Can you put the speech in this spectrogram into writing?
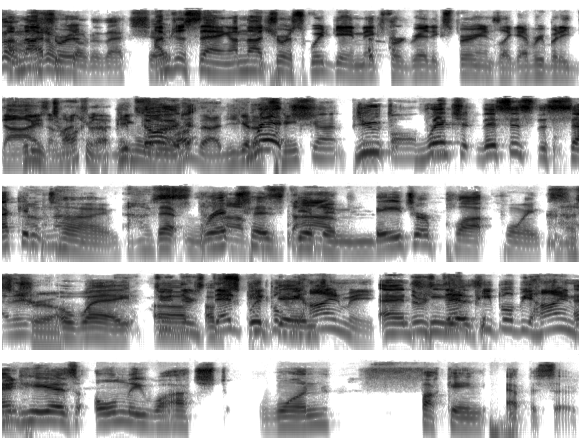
don't. I'm not I don't sure- go to that shit. I'm just saying, I'm not sure Squid Game makes for a great experience. Like everybody What are you dies. I'm not sure about? that People No, would it- love that. You get a Rich, paint gun. you? Rich. This is the 2nd not- time Oh, that stop, Rich has stop. given major plot points That's true. away. Dude, uh, there's of dead Squid people Games, behind me. and there's dead has- people behind me. and he has only watched one fucking episode.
